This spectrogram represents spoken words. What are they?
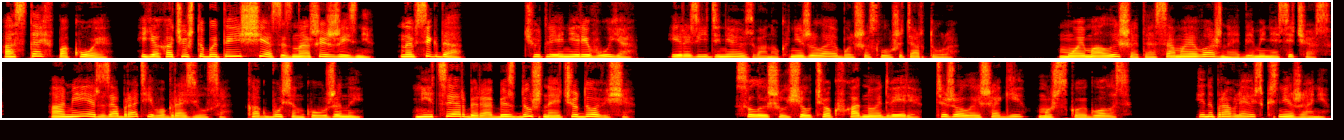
«Оставь в покое. Я хочу, чтобы ты исчез из нашей жизни. Навсегда». Чуть ли не реву я, и разъединяю звонок, не желая больше слушать Артура. Мой малыш — это самое важное для меня сейчас. А Мейер забрать его грозился, как бусинку у жены. Не Цербер, а бездушное чудовище. Слышу щелчок входной двери, тяжелые шаги, мужской голос. И направляюсь к Снежане.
